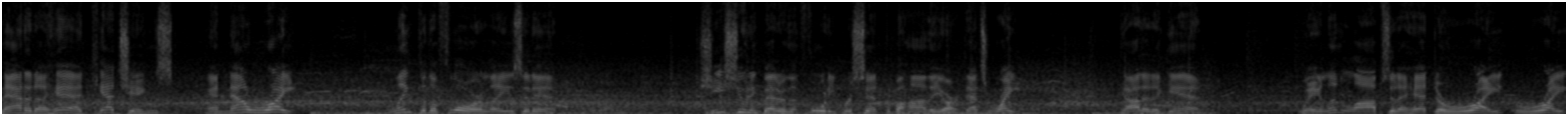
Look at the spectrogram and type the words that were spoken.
batted ahead, Catchings, and now Wright. Length of the floor lays it in. She's shooting better than 40% from behind the arc. That's Wright. Got it again. Whalen lobs it ahead to Wright. Wright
